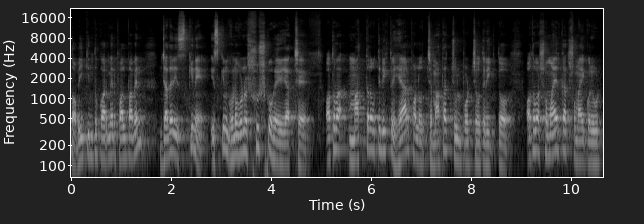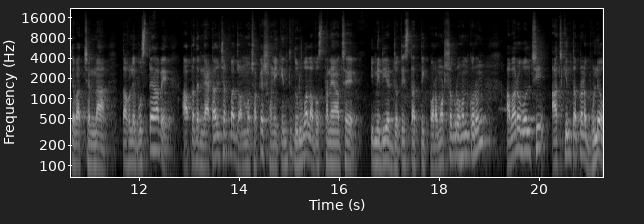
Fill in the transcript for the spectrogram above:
তবেই কিন্তু কর্মের ফল পাবেন। যাদের স্কিনে, স্কিন ঘন ঘন শুষ্ক হয়ে যাচ্ছে, অথবা মাত্রা অতিরিক্ত, হেয়ার ফল হচ্ছে, মাথার চুল পড়ছে অতিরিক্ত, অথবা সময়ের কাজ সময় করে উঠতে পারছেন না, তাহলে বুঝতে হবে, আপনাদের ন্যাটালচার বা জন্মছকে শনি কিন্তু দুর্বল অবস্থানে আছে। ইমিডিয়েট জ্যোতিষতাত্ত্বিক পরামর্শ গ্রহণ করুন আবারও বলছি, আজ কিন্তু আপনারা ভুলেও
